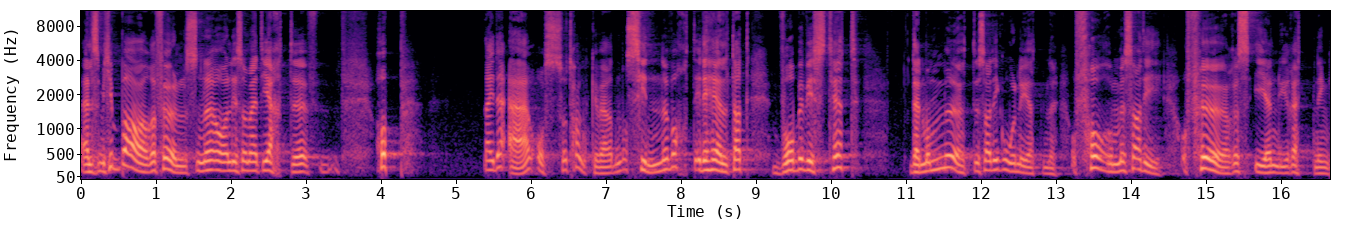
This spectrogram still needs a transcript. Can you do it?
er liksom ikke bare følelsene og liksom et hjertehopp. Nei, det er også tankeverden vår, sinnet vårt. I det hele tatt vår bevissthet. Den må møtes av de gode nyhetene og formes av de og føres i en ny retning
